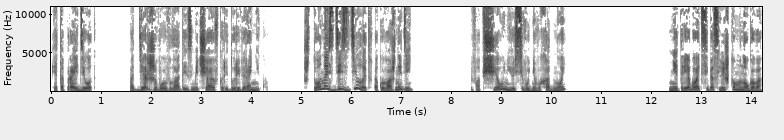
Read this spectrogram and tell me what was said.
Это пройдет. Поддерживаю Влада и замечаю в коридоре Веронику. Что она здесь делает в такой важный день? И вообще у нее сегодня выходной. Не требуй от себя слишком многого.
